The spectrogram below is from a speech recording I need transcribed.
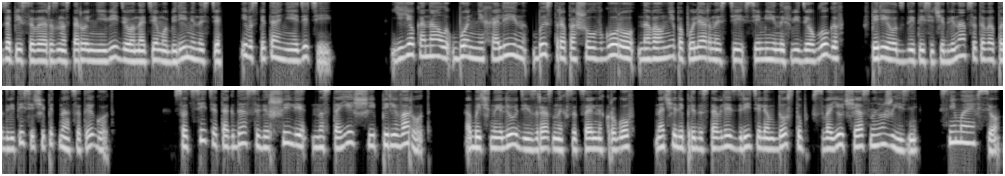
записывая разносторонние видео на тему беременности и воспитания детей. Ее канал «Бонни Халейн» быстро пошел в гору на волне популярности семейных видеоблогов в период с 2012 по 2015 год. Соцсети тогда совершили настоящий переворот. Обычные люди из разных социальных кругов начали предоставлять зрителям доступ в свою частную жизнь, снимая все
